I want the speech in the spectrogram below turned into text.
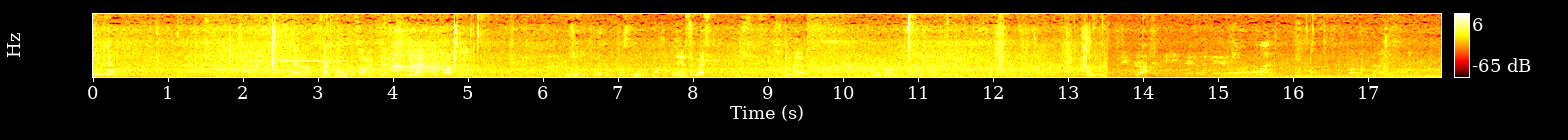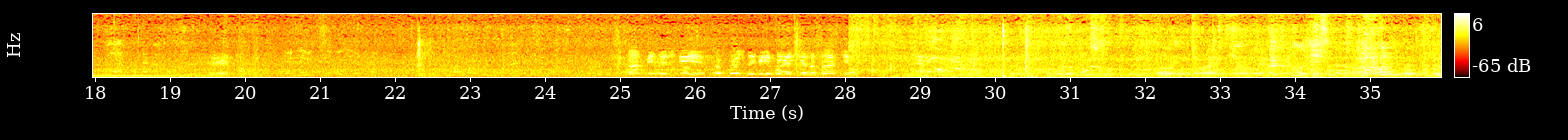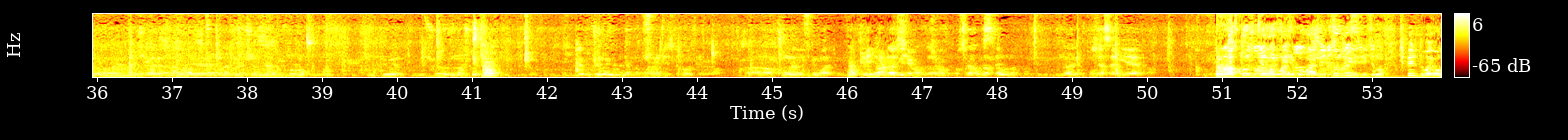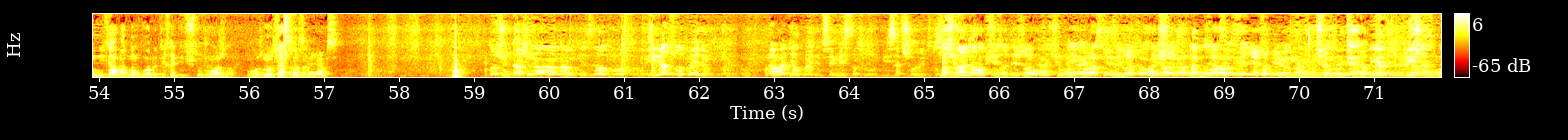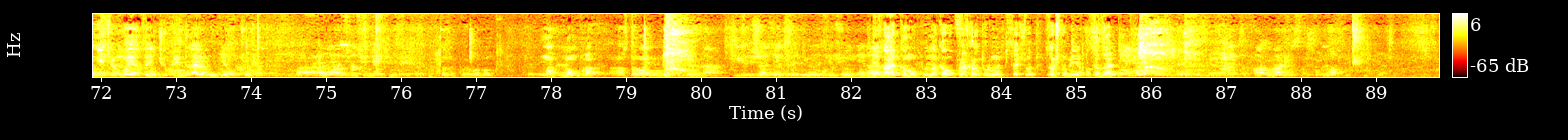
CNN. Как он, который, блядь, снимает про правду, ёпта. Мы же тут при этом простым тут нахуй. Я согласен. Моя Блядь, народу, что на это ТАН-54, Восточная Белебаевская, заправьте. У вас тоже день рождения бывает, вы тоже ездите, но теперь вдвоем нельзя в одном городе ходить, что ли? Можно, можно. Ну, за что? разберемся. Точно так же надо нам не сделать просто. И отсюда поедем, праводел поедем, все места отсюда 50 человек. А чего ты вообще задержал? А чего? Я вас не задержал. А что, что так было? Я- Мне лично нечего бояться, я ничего криминального не делал. Что? А, ну, а что сидеть? Что такое? Вот он на каком про- основании он это делает? Не знаю, кому, на кого прокуратуру написать, что, за что меня показали. Формальность.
